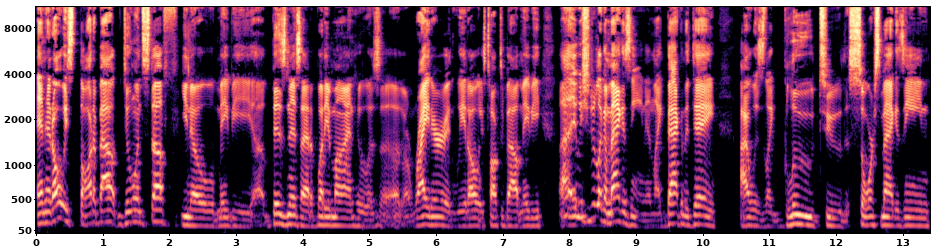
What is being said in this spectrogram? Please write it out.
and had always thought about doing stuff. You know, maybe uh, business. I had a buddy of mine who was a, a writer, and we had always talked about uh, maybe we should do like a magazine. And like back in the day, I was like glued to the Source magazine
